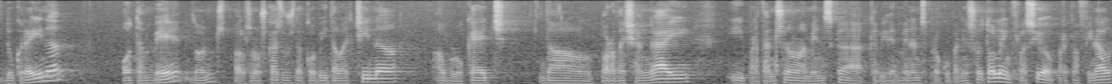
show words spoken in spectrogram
d'Ucraïna o també doncs, pels nous casos de Covid a la Xina, el bloqueig del port de Xangai, i per tant són elements que, que evidentment ens preocupen, i sobretot la inflació, perquè al final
